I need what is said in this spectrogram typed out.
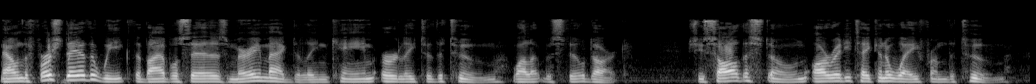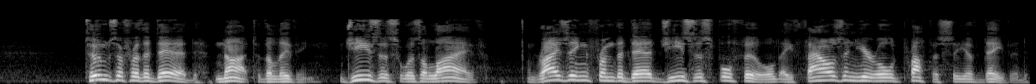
Now, on the first day of the week, the Bible says Mary Magdalene came early to the tomb while it was still dark. She saw the stone already taken away from the tomb. Tombs are for the dead, not the living. Jesus was alive. Rising from the dead, Jesus fulfilled a thousand year old prophecy of David.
